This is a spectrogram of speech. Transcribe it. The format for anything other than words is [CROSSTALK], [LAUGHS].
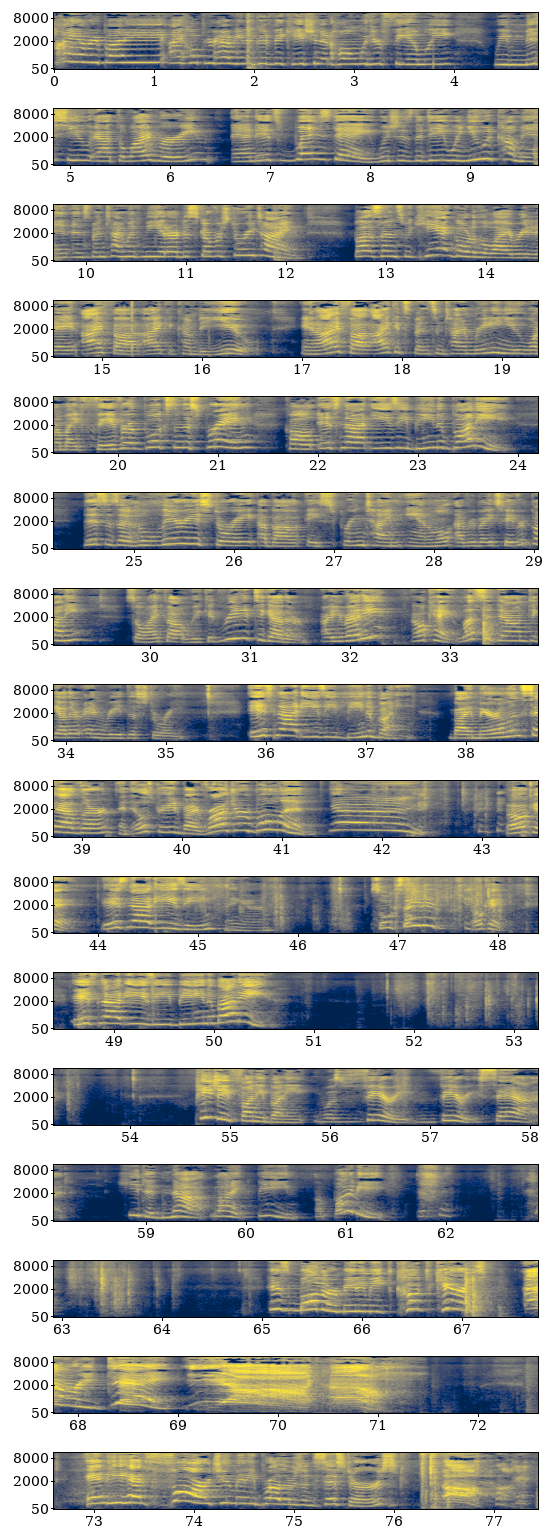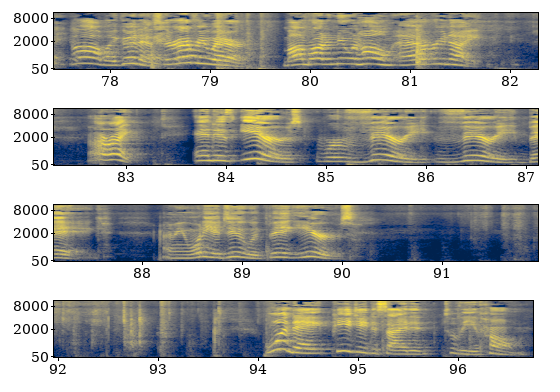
Hi, everybody. I hope you're having a good vacation at home with your family. We miss you at the library, and it's Wednesday, which is the day when you would come in and spend time with me at our Discover Story Time. But since we can't go to the library today, I thought I could come to you. And I thought I could spend some time reading you one of my favorite books in the spring called It's Not Easy Being a Bunny. This is a hilarious story about a springtime animal, everybody's favorite bunny. So I thought we could read it together. Are you ready? Okay, let's sit down together and read the story. It's Not Easy Being a Bunny by Marilyn Sadler and illustrated by Roger Bollen. Yay! [LAUGHS] Okay, it's not easy. Hang on. So excited. Okay, it's not easy being a bunny. PJ Funny Bunny was very, very sad. He did not like being a bunny. His mother made him eat cooked carrots every day. Yuck! Ugh. And he had far too many brothers and sisters. Oh, oh my goodness, they're everywhere. Mom brought a new one home every night. All right. And his ears were very, very big. I mean, what do you do with big ears? One day, PJ decided to leave home.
